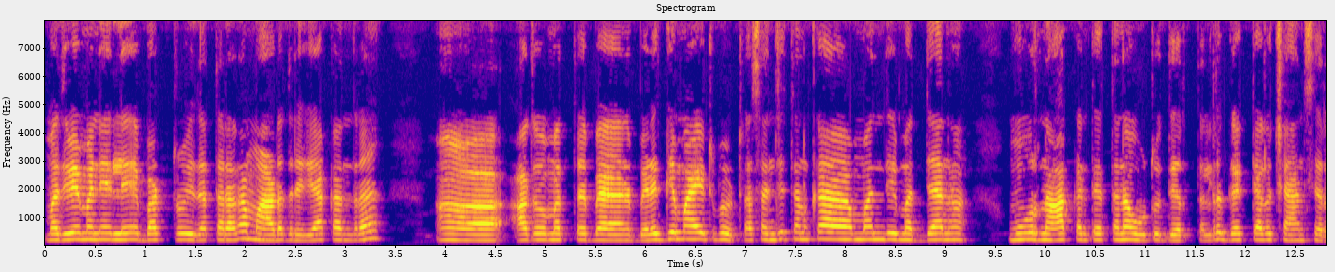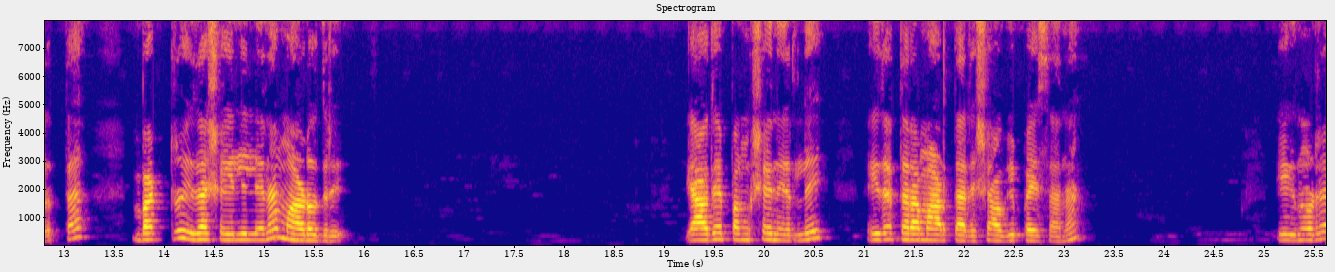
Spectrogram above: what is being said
ಮದುವೆ ಮನೆಯಲ್ಲಿ ಭಟ್ರು ಇದೇ ಥರನ ಮಾಡಿದ್ರಿ, ಯಾಕಂದ್ರೆ ಅದು ಮತ್ತು ಬೆಳಗ್ಗೆ ಮಾಡಿಟ್ಬಿಟ್ರೆ ಸಂಜೆ ತನಕ ಮಂದಿ ಮಧ್ಯಾಹ್ನ ಮೂರು ನಾಲ್ಕು ಗಂಟೆ ತನಕ ಊಟದ್ದು ಇರುತ್ತಲ್ಲ ರೀ ಗಟ್ಟಿಯಾಗೋ ಚಾನ್ಸ್ ಇರುತ್ತೆ. ಭಟ್ರು ಇದೇ ಶೈಲಿಲೇನ ಮಾಡೋದ್ರಿ. ಯಾವುದೇ ಫಂಕ್ಷನ್ ಇರಲಿ, ಇದೇ ಥರ ಮಾಡ್ತಾರೆ ಶಾವ್ಗೆ ಪಾಯಸನ. ಈಗ ನೋಡ್ರಿ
